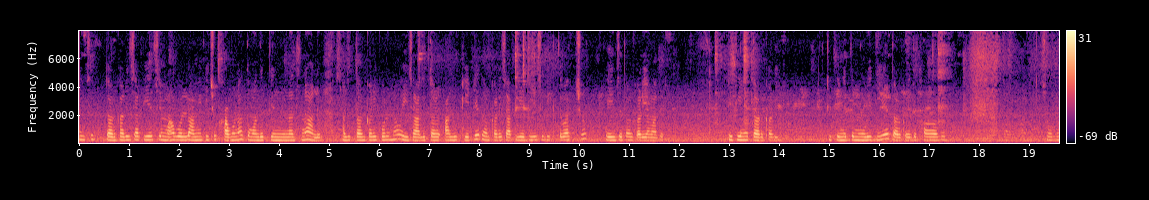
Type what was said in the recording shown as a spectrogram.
এই যে তরকারি চাপিয়েছে, মা বলল, আমি কিছু খাব না, তোমাদের তিনজনের জন্য আলু। আলুর তরকারি করে নাও, এই যে আলু আলু কেটে তরকারি চাপিয়ে দিয়েছে, দেখতে পাচ্ছ? এই যে তরকারি আমাদের, টিফিনের তরকারি। টিফিনেতে মুড়ি দিয়ে তরকারিতে খাওয়া হবে। চলো,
